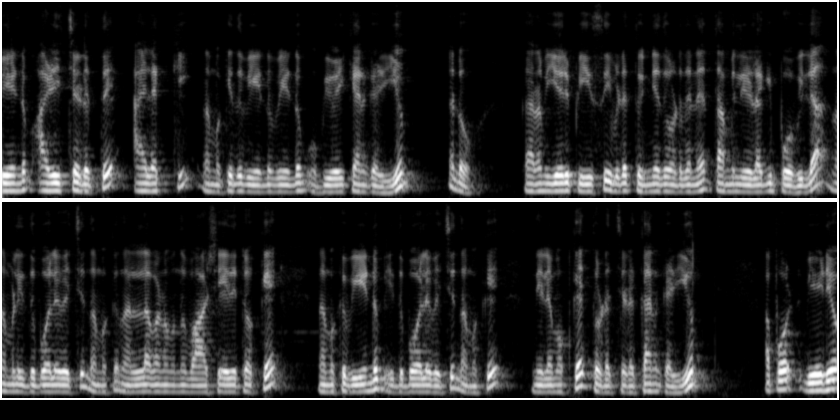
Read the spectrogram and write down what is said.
വീണ്ടും അഴിച്ചെടുത്ത് അലക്കി നമുക്കിത് വീണ്ടും വീണ്ടും ഉപയോഗിക്കാൻ കഴിയും. കേട്ടോ കാരണം ഈ ഒരു പീസ് ഇവിടെ തുന്നിയത് കൊണ്ട് തന്നെ തമ്മിൽ ഇളകി പോവില്ല. നമ്മൾ ഇതുപോലെ വെച്ച് നമുക്ക് നല്ലവണ്ണം ഒന്ന് വാഷ് ചെയ്തിട്ടൊക്കെ നമുക്ക് വീണ്ടും ഇതുപോലെ വെച്ച് നമുക്ക് നിലമൊക്കെ തുടച്ചെടുക്കാൻ കഴിയും. അപ്പോൾ വീഡിയോ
